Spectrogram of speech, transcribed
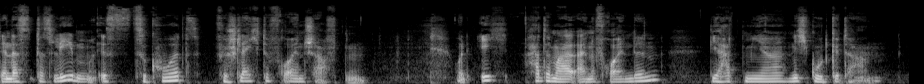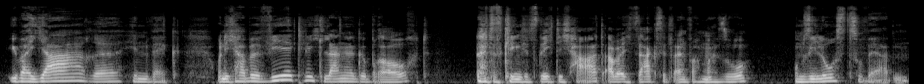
Denn das, das Leben ist zu kurz für schlechte Freundschaften. Und ich hatte mal eine Freundin, die hat mir nicht gut getan. Über Jahre hinweg. Und ich habe wirklich lange gebraucht, das klingt jetzt richtig hart, aber ich sag's jetzt einfach mal so, um sie loszuwerden.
